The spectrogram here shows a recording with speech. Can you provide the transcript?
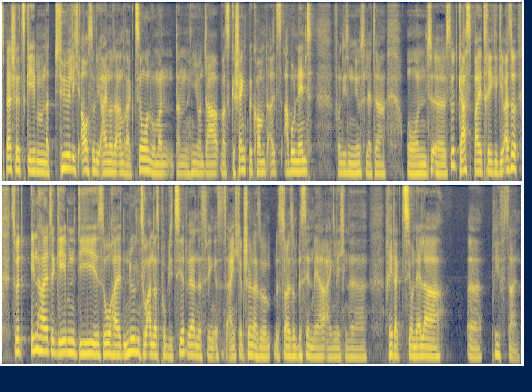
Specials geben. Natürlich auch so die ein oder andere Aktion, wo man dann hier und da was geschenkt bekommt als Abonnent von diesem Newsletter. Und äh, es wird Gastbeiträge geben. Also es wird Inhalte geben, die so halt nirgendwo anders publiziert werden. Deswegen ist es eigentlich ganz schön. Also es soll so ein bisschen mehr eigentlich ein redaktioneller äh, Brief sein.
